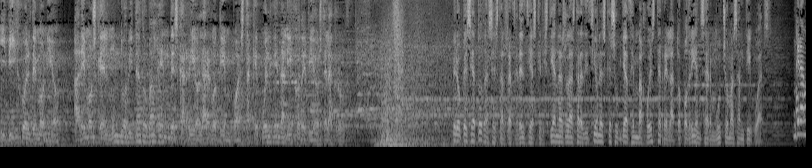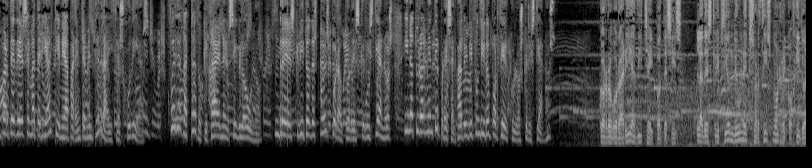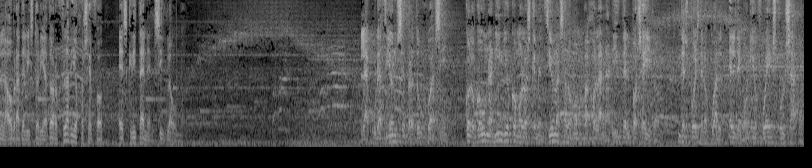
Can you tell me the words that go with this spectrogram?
Y dijo el demonio, haremos que el mundo habitado vague en descarrío largo tiempo hasta que cuelguen al Hijo de Dios de la cruz. Pero pese a todas estas referencias cristianas, las tradiciones que subyacen bajo este relato podrían ser mucho más antiguas. Gran parte de ese material tiene aparentemente raíces judías. Fue redactado quizá en el siglo I, reescrito después por autores cristianos y naturalmente preservado y difundido por círculos cristianos. Corroboraría dicha hipótesis la descripción de un exorcismo recogido en la obra del historiador Flavio Josefo, escrita en el siglo I. La curación se produjo así. Colocó un anillo como los que menciona Salomón bajo la nariz del poseído, después de lo cual el demonio fue expulsado.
